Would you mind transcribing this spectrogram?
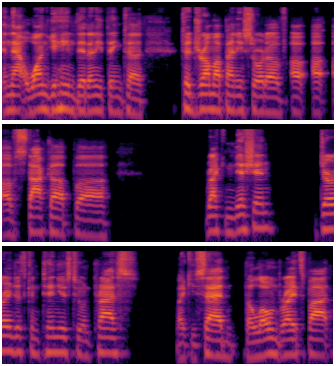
in that one game did anything to to drum up any sort of uh, of stock up uh, recognition. Duren just continues to impress. Like you said, the lone bright spot.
